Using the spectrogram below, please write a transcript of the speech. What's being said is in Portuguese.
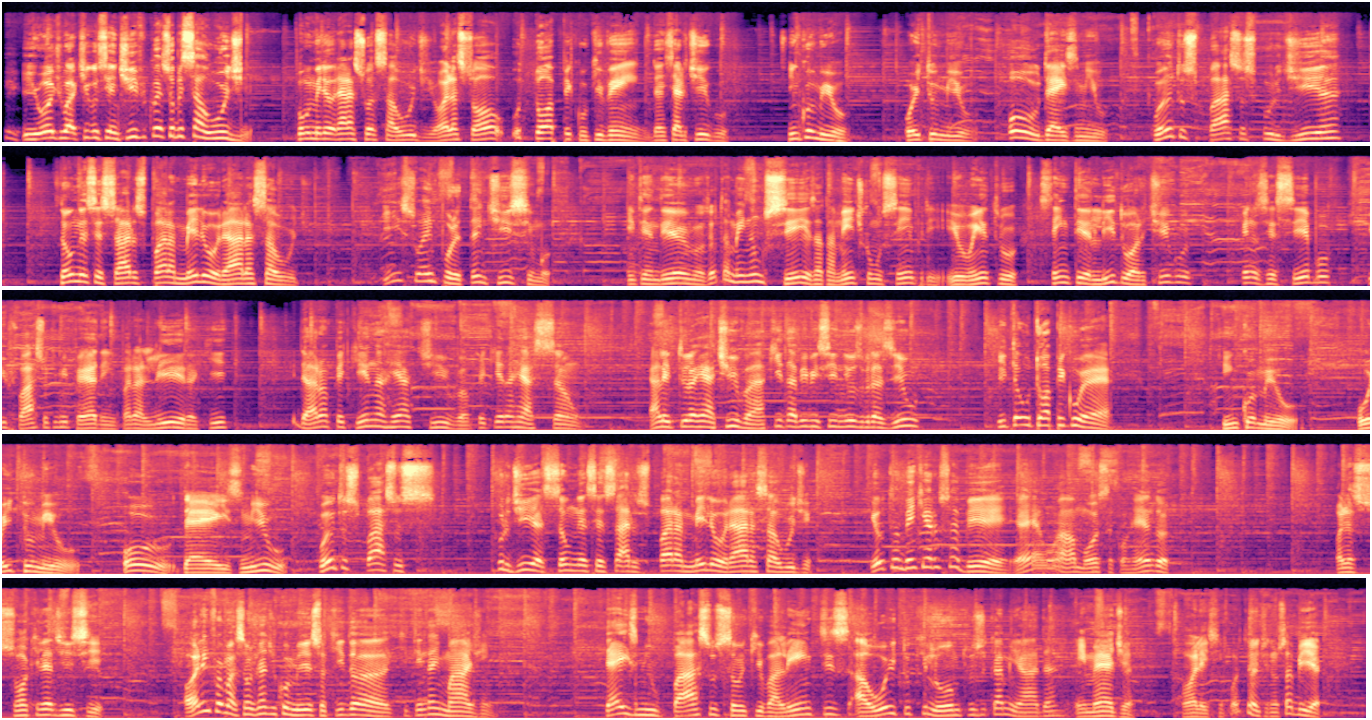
E hoje o artigo científico é sobre saúde. Como melhorar a sua saúde. Olha só o tópico que vem desse artigo: 5 mil, 8 mil ou 10 mil. Quantos passos por dia são necessários para melhorar a saúde? Isso é importantíssimo entendermos. Eu também não sei exatamente, como sempre, eu entro sem ter lido o artigo, apenas recebo e faço o que me pedem para ler aqui e dar uma pequena reativa, uma pequena reação. É a leitura reativa aqui da BBC News Brasil. Então o tópico é 5 mil, 8 mil ou 10 mil. Quantos passos por dia são necessários para melhorar a saúde? Eu também quero saber. É uma moça correndo. Olha só o que ele disse. Olha a informação já de começo aqui da, que tem da imagem. 10 mil passos são equivalentes a 8 quilômetros de caminhada em média. Olha, isso é importante, não sabia.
